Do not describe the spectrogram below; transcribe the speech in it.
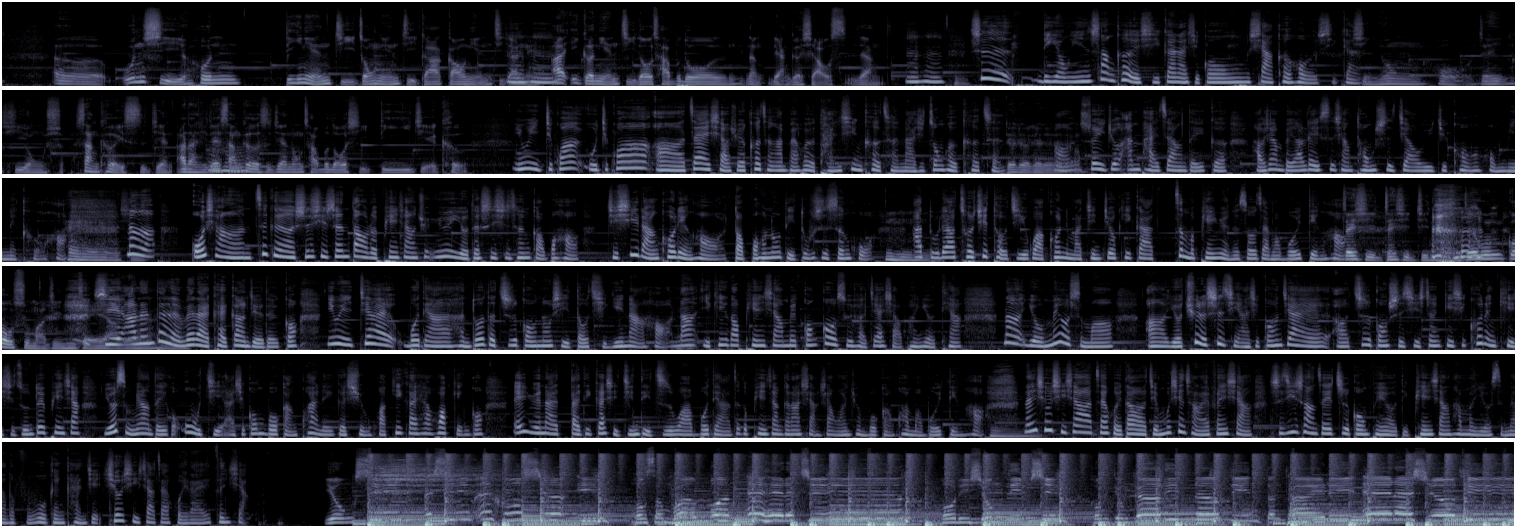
呃，阮是分低年级、中年级加高年级安尼、啊，一个年级都差不多两两个小时这样子。嗯哼，嗯是利用因上课的时间，还是讲下课后的时间？是用哦，这是用上上课的时间啊，但是在上课的时间拢差不多是第一节课。因为一寡有一寡呃，在小学课程安排会有弹性课程，还是综合课程。对对对对對哦，对。所以就安排这样的一个，好像比较类似像通识教育去控红民的课哈。那我想这个实习生到了偏向去，因为有的实习生搞不好，一世人可能吼，大部分拢伫都市生活，啊，嗯啊除了出去投资外，可能嘛真少去甲这么偏远的所在嘛，不一定吼。这是这是真的，这阮故事嘛真济啊。是啊，咱等下要来开讲者的讲，因为这无定很多的职工拢是都市囡仔吼，那也可以到偏乡要讲故事互即个小朋友听。那有没有什么啊、呃有趣的事情，还是讲即个啊职工实习生其实可能去的时阵对偏乡有什么样的一个误解，还是讲无共款的一个想法，去甲遐发现讲，诶，原来大地该是井底之蛙，无定这个偏向跟他想象完全不赶快嘛，不一定哈。嗯休息一下，再回到节目现场来分享。实际上，这些志工朋友的偏向，他们有什么样的服务跟看见？休息一下，再回来分享。用心爱心的好声音，放送满满的热情，互你上点心，空中甲你斗阵，等待你的来相听。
